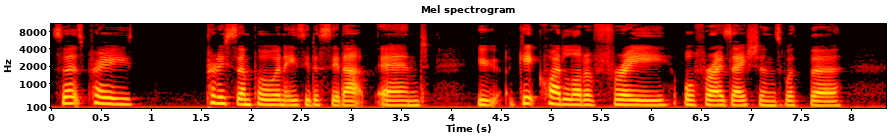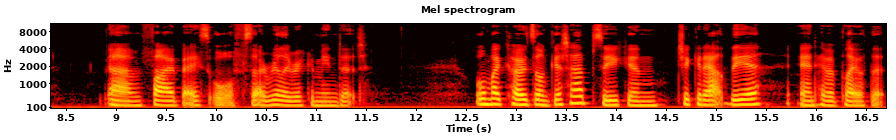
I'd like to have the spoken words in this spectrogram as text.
So that's pretty pretty simple and easy to set up and you get quite a lot of free authorizations with the um, Firebase auth, so I really recommend it. All my code's on GitHub, so you can check it out there and have a play with it.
